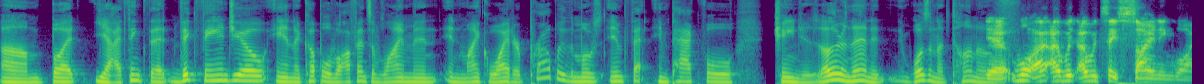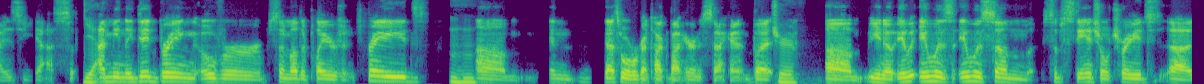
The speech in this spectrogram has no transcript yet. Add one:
Um, but yeah, I think that Vic Fangio and a couple of offensive linemen and Mike White are probably the most infa- impactful changes. Other than that, it, it, wasn't a ton of. Yeah, well, I, I, would I would say signing wise, yes. Yeah, I mean they did bring over some other players in trades, mm-hmm. um, and that's what we're going to talk about here in a second. But sure. Um, you know, it, it was it was some substantial trades. Uh,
